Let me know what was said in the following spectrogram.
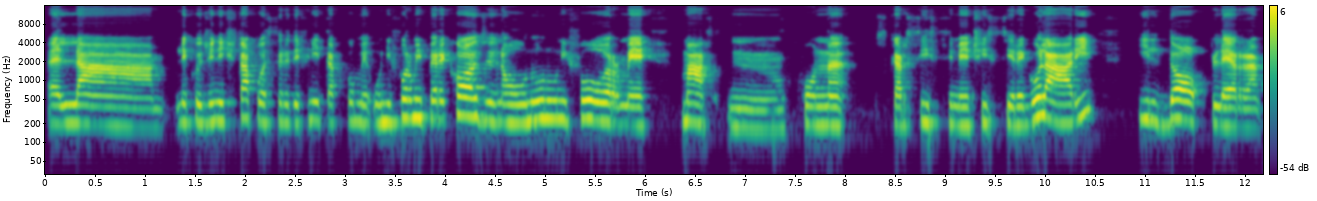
la, l'ecogenicità può essere definita come uniforme per ecogeno o non uniforme, ma mh, mm, con scarsissime cisti regolari. Il Doppler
